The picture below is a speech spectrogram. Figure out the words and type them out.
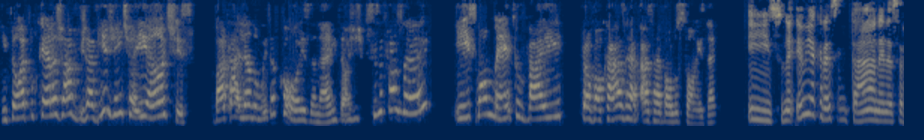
então é porque ela já, já vinha gente aí antes batalhando muita coisa, né? Então a gente precisa fazer. E esse momento vai provocar as, as revoluções, né? Isso, né? Eu ia acrescentar, né, nessa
